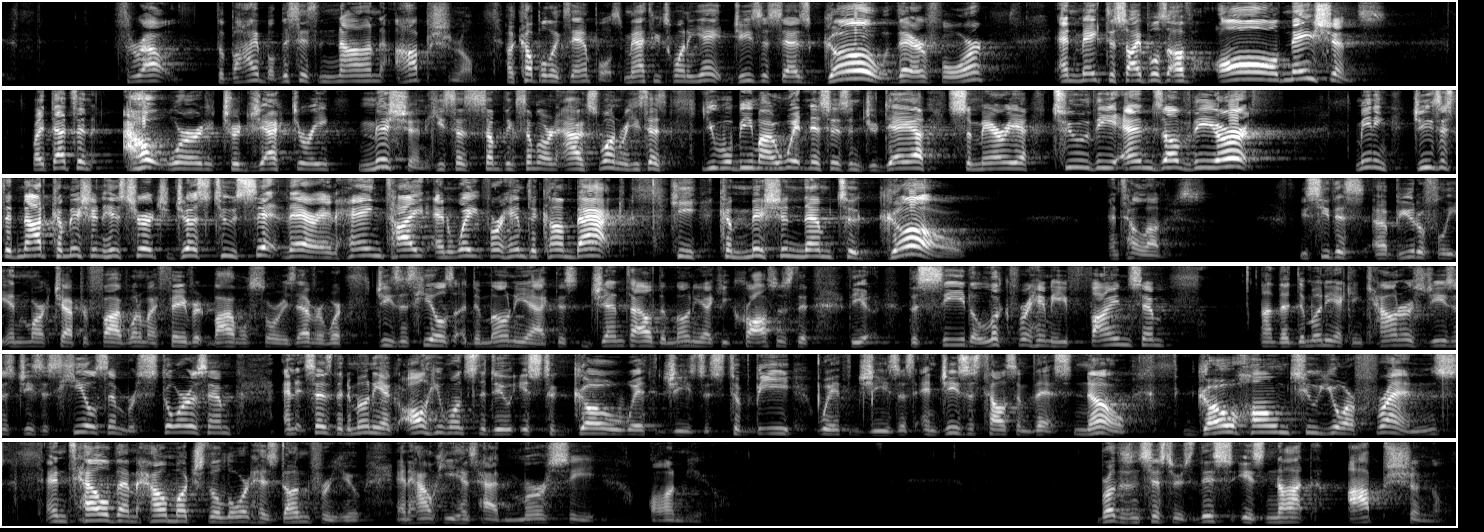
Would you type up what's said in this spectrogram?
throughout the Bible. This is non optional. A couple examples Matthew 28, Jesus says, Go, therefore, and make disciples of all nations. Right? That's an outward trajectory mission. He says something similar in Acts 1, where he says, You will be my witnesses in Judea, Samaria, to the ends of the earth. Meaning, Jesus did not commission his church just to sit there and hang tight and wait for him to come back. He commissioned them to go and tell others. You see this uh, beautifully in Mark chapter 5, one of my favorite Bible stories ever, where Jesus heals a demoniac, this Gentile demoniac. He crosses the, the, the sea to look for him. He finds him uh, the demoniac encounters Jesus. Jesus heals him, restores him. And it says the demoniac, all he wants to do is to go with Jesus, to be with Jesus. And Jesus tells him this No, go home to your friends and tell them how much the Lord has done for you and how he has had mercy on you. Brothers and sisters, this is not optional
